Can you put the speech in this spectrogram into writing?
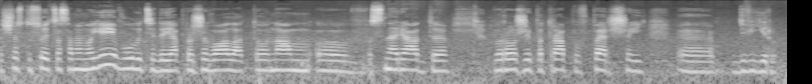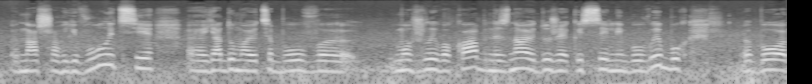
Що стосується саме моєї вулиці, де я проживала, то нам е, снаряд ворожий потрапив в перший е, двір нашої вулиці. Е, Я думаю, це був можливо каб, не знаю, дуже якийсь сильний був вибух, бо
